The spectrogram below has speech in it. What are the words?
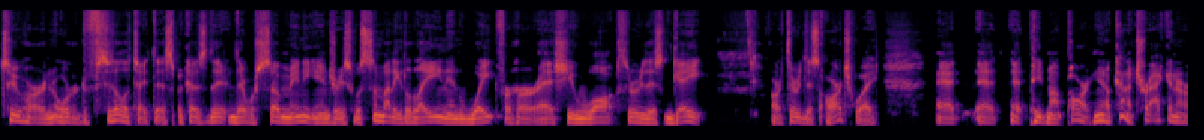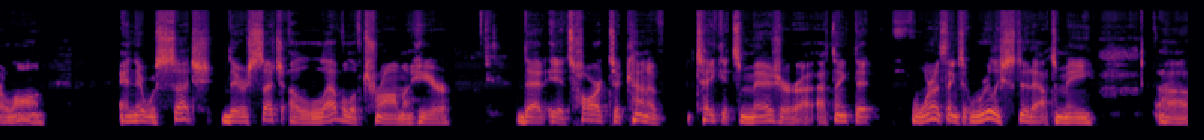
to her in order to facilitate this? Because there, there were so many injuries. Was somebody laying in wait for her as she walked through this gate or through this archway at, at, at Piedmont Park, you know, kind of tracking her along. And there was such, there's such a level of trauma here that it's hard to kind of take its measure. I, I think that one of the things that really stood out to me uh,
